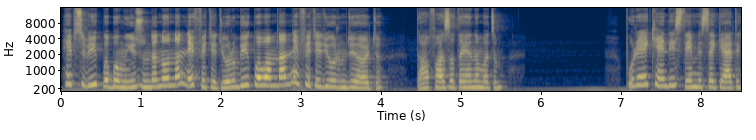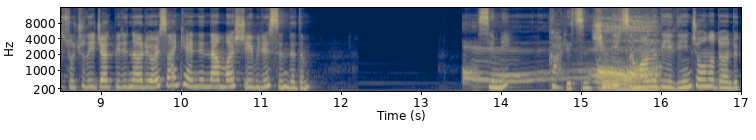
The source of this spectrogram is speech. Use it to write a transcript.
hepsi büyük babamın yüzünden ondan nefret ediyorum, büyük babamdan nefret ediyorum diyordu. Daha fazla dayanamadım. Buraya kendi isteğimizle geldik. Suçlayacak birini arıyorsan kendinden başlayabilirsin dedim. Semih, kahretsin şimdi hiç zamanı değil deyince ona döndük.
